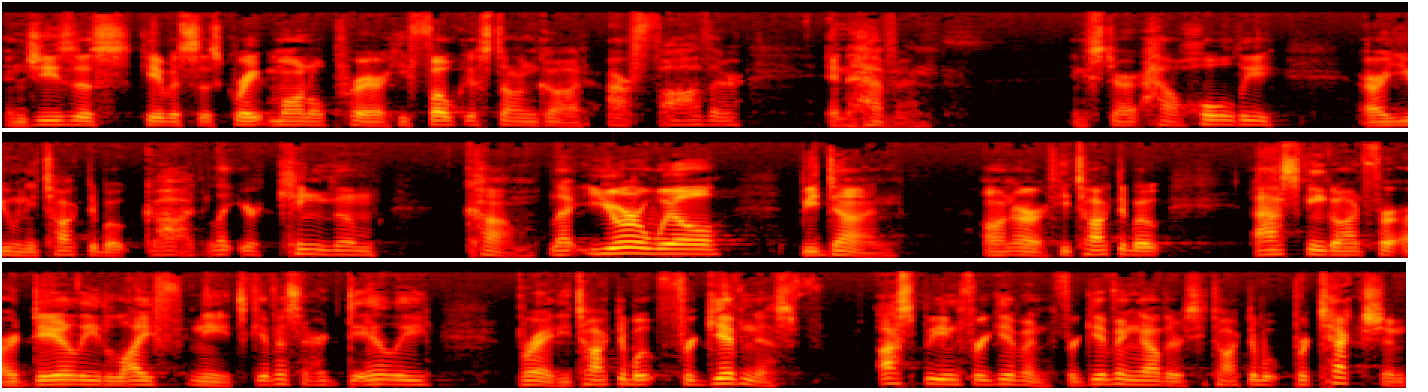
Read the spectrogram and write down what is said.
And Jesus gave us this great model prayer. He focused on God, our Father in heaven. And he started, How holy are you? And he talked about God, let your kingdom come. Let your will be done on earth. He talked about asking God for our daily life needs. Give us our daily bread. He talked about forgiveness, us being forgiven, forgiving others. He talked about protection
